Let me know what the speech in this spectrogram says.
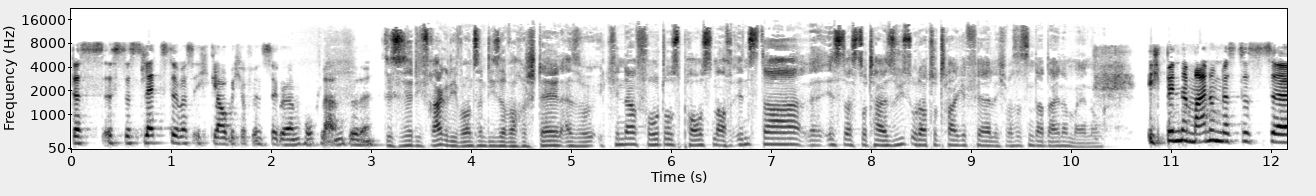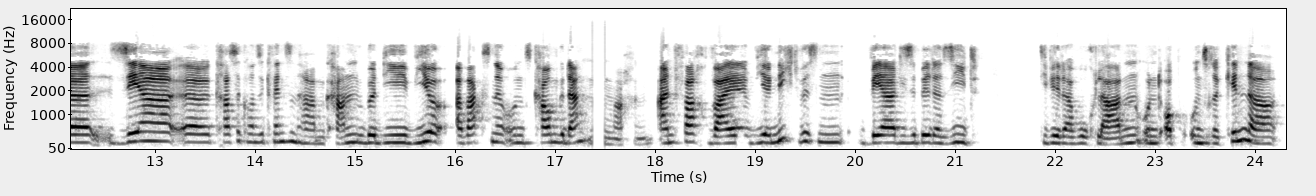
Das ist das Letzte, was ich, glaube ich, auf Instagram hochladen würde. Das ist ja die Frage, die wir uns in dieser Woche stellen. Also Kinderfotos posten auf Insta, äh, ist das total süß oder total gefährlich? Was ist denn da deine Meinung? Ich bin der Meinung, dass das äh, sehr äh, krasse Konsequenzen haben kann, über die wir Erwachsene uns kaum Gedanken machen. Einfach weil wir nicht wissen, wer diese Bilder sieht, die wir da hochladen und ob unsere Kinder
